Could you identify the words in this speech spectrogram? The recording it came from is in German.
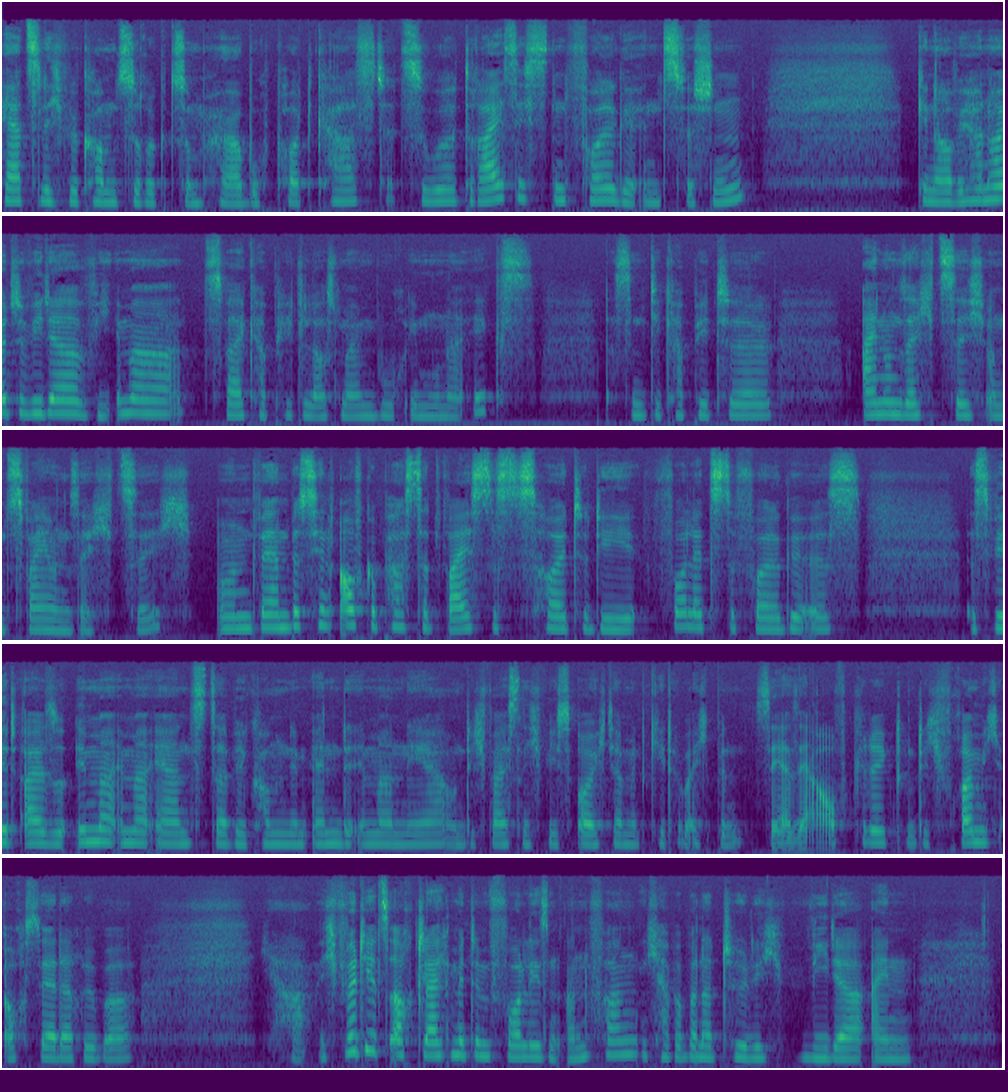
Herzlich willkommen zurück zum Hörbuch-Podcast zur 30. Folge inzwischen. Genau, wir hören heute wieder, wie immer, zwei Kapitel aus meinem Buch Immuna X. Das sind die Kapitel 61 und 62. Und wer ein bisschen aufgepasst hat, weiß, dass es heute die vorletzte Folge ist. Es wird also immer, immer ernster. Wir kommen dem Ende immer näher. Und ich weiß nicht, wie es euch damit geht, aber ich bin sehr, sehr aufgeregt und ich freue mich auch sehr darüber, ja, ich würde jetzt auch gleich mit dem Vorlesen anfangen. Ich habe aber natürlich wieder ein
